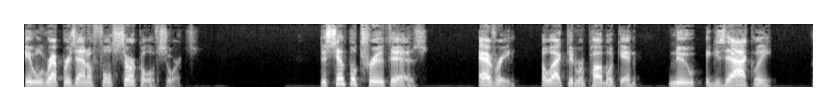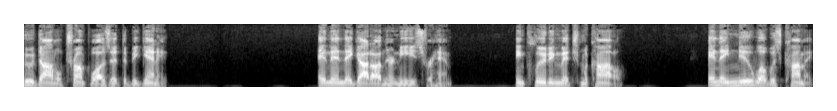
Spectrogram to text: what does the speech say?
It will represent a full circle of sorts. The simple truth is every elected Republican knew exactly who Donald Trump was at the beginning. And then they got on their knees for him, including Mitch McConnell and they knew what was coming.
